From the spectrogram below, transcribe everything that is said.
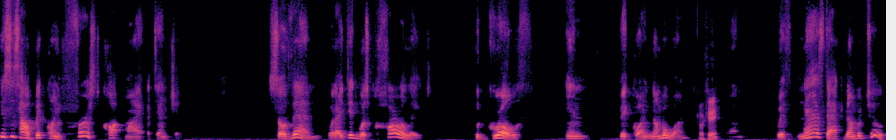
this is how Bitcoin first caught my attention. So then what I did was correlate the growth in Bitcoin, number one. Okay. with NASDAQ, number two.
